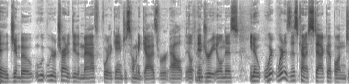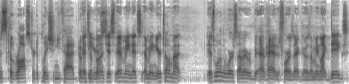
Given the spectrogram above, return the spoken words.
Hey, Jimbo, we we were trying to do the math for the game, just how many guys were out, Ill- injury, illness. You know, where, where does this kind of stack up on just the roster depletion you've had over It's the a bunch. It's. I mean, it's. I mean, you're talking about. It's one of the worst I've ever been, I've had as far as that goes. I mean, like Diggs,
